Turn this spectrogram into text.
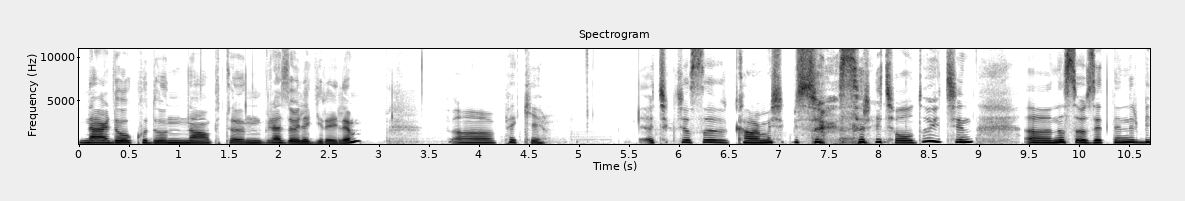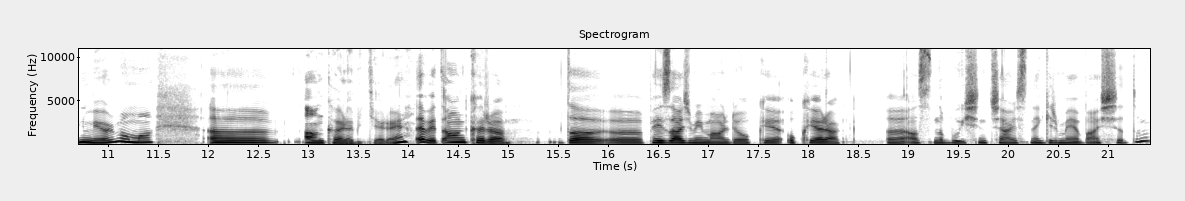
nerede okudun, ne yaptın? Biraz öyle girelim. Aa, peki. Açıkçası karmaşık bir sü süreç olduğu için e, nasıl özetlenir bilmiyorum ama... E, Ankara bir kere. Evet Ankara'da e, peyzaj mimarlığı okuy okuyarak e, aslında bu işin içerisine girmeye başladım.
